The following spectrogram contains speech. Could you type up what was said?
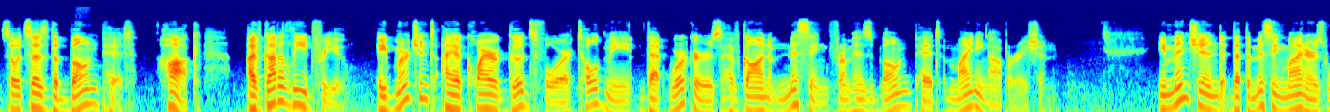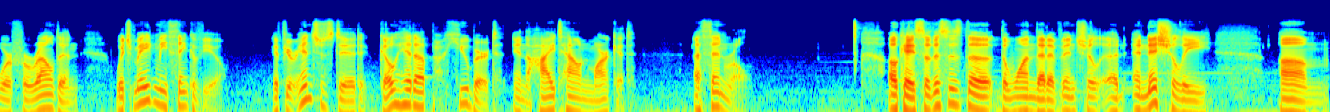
So it says the Bone Pit. Hawke, I've got a lead for you. A merchant I acquire goods for told me that workers have gone missing from his Bone Pit mining operation. He mentioned that the missing miners were Ferelden, which made me think of you. If you're interested, go hit up Hubert in the Hightown Market. Athenril. Okay, so this is the the one that eventually uh, initially um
